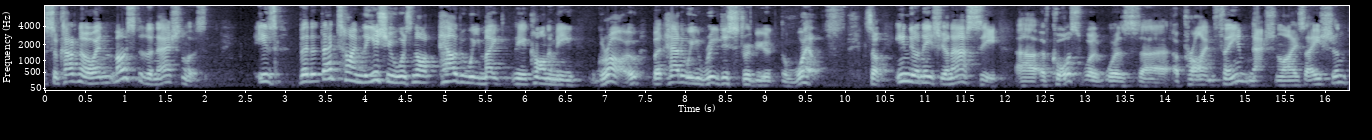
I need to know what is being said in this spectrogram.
Sukarno and most of the nationalists is that at that time the issue was not how do we make the economy grow, but how do we redistribute the wealth. So Indonesianisasi, uh, of course, was, was uh, a prime theme. Nationalisation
